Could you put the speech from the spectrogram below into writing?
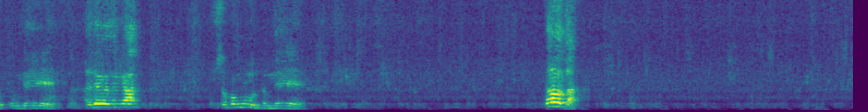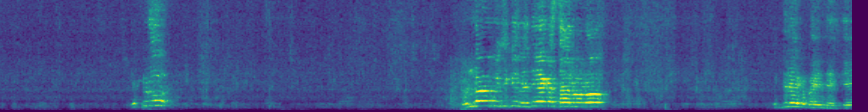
ఉంటుంది అదేవిధంగా సుఖము ఉంటుంది. తర్వాత ఇప్పుడు రెండవ పూజకి వ్యతిరేక స్థానంలో వ్యతిరేక బయలుదేరితే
